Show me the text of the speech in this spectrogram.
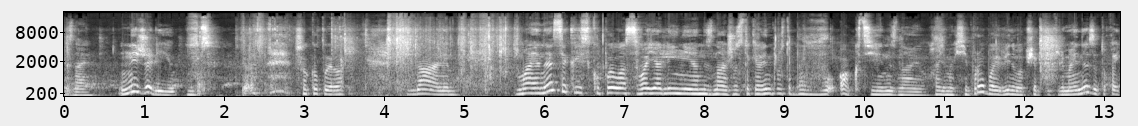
Не знаю. Не жалію, що купила. Далі. Майонез якийсь купила своя лінія, не знаю, що це таке. Він просто був в акції, не знаю. Хай Максим пробує, він взагалі любитель майонезу, то хай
